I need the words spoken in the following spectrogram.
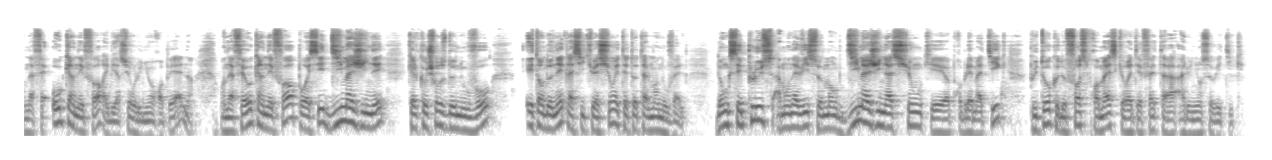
on n'a fait aucun effort, et bien sûr l'Union européenne, on n'a fait aucun effort pour essayer d'imaginer quelque chose de nouveau étant donné que la situation était totalement nouvelle. Donc c'est plus, à mon avis, ce manque d'imagination qui est euh, problématique, plutôt que de fausses promesses qui auraient été faites à, l'Union soviétique.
